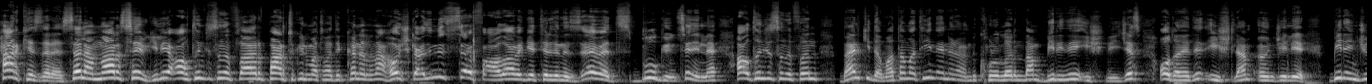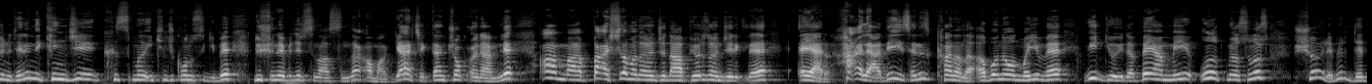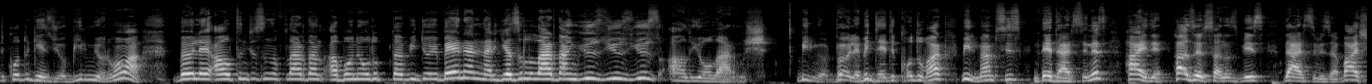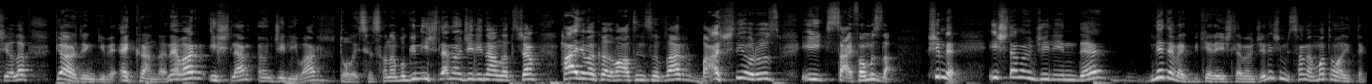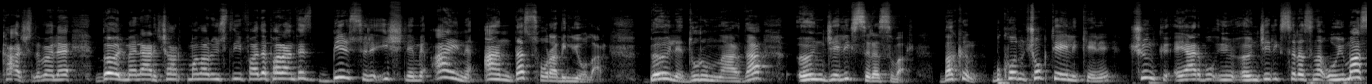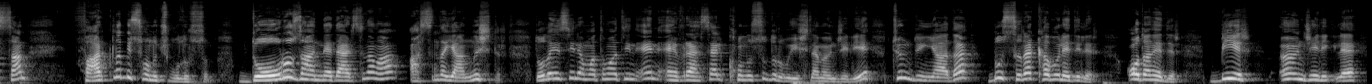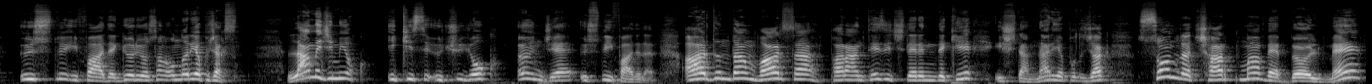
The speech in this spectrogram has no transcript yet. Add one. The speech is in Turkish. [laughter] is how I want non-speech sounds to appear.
Herkeslere selamlar sevgili 6. sınıflar Partikül Matematik kanalına hoş geldiniz sefalar getirdiniz. Evet bugün seninle 6. sınıfın belki de matematiğin en önemli konularından birini işleyeceğiz. O da nedir? İşlem önceliği. Birinci ünitenin ikinci kısmı, ikinci konusu gibi düşünebilirsin aslında ama gerçekten çok önemli. Ama başlamadan önce ne yapıyoruz? Öncelikle eğer hala değilseniz kanala abone olmayı ve videoyu da beğenmeyi unutmuyorsunuz. Şöyle bir dedikodu geziyor bilmiyorum ama böyle 6. sınıflardan abone olup da videoyu beğenenler yazılılardan 100 100 100 alıyorlarmış. Bilmiyorum böyle bir dedikodu var. Bilmem siz ne dersiniz? Haydi hazırsanız biz dersimize başlayalım. Gördüğün gibi ekranda ne var? İşlem önceliği var. Dolayısıyla sana bugün işlem önceliğini anlatacağım. Haydi bakalım 6. sınıflar başlıyoruz ilk sayfamızda. Şimdi işlem önceliğinde ne demek bir kere işlem önceliği? Şimdi sana matematikte karşında böyle bölmeler, çarpmalar, üslü ifade, parantez bir sürü işlemi aynı anda sorabiliyorlar. Böyle durumlarda öncelik sırası var. Bakın bu konu çok tehlikeli. Çünkü eğer bu öncelik sırasına uymazsan farklı bir sonuç bulursun. Doğru zannedersin ama aslında yanlıştır. Dolayısıyla matematiğin en evrensel konusudur bu işlem önceliği. Tüm dünyada bu sıra kabul edilir. O da nedir? Bir, öncelikle üslü ifade görüyorsan onları yapacaksın. Lamecimi yok. İkisi üçü yok. Önce üslü ifadeler. Ardından varsa parantez içlerindeki işlemler yapılacak. Sonra çarpma ve bölme.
